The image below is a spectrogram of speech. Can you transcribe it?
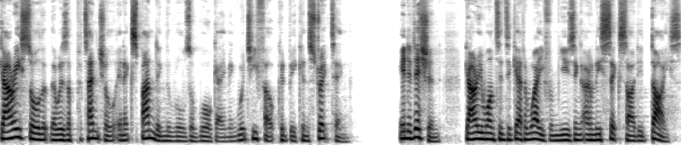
Gary saw that there was a potential in expanding the rules of wargaming which he felt could be constricting. In addition, Gary wanted to get away from using only six sided dice,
